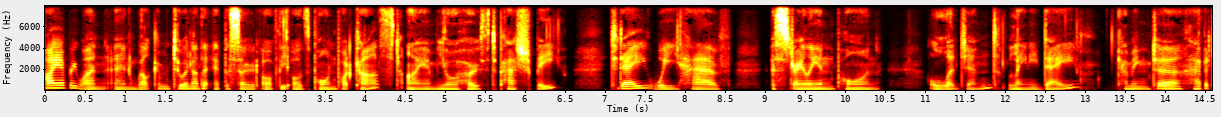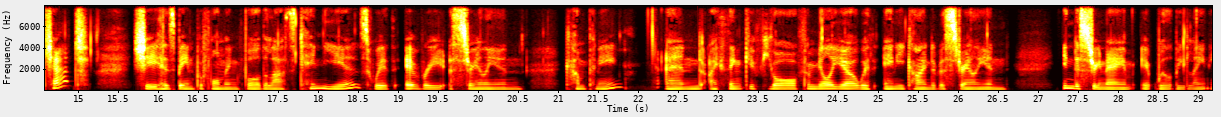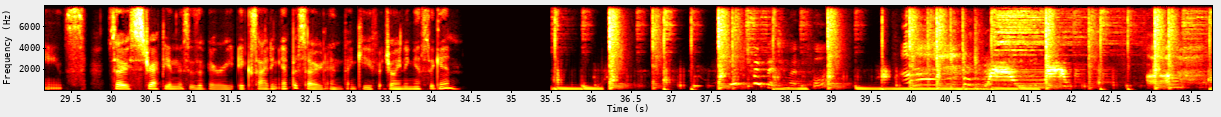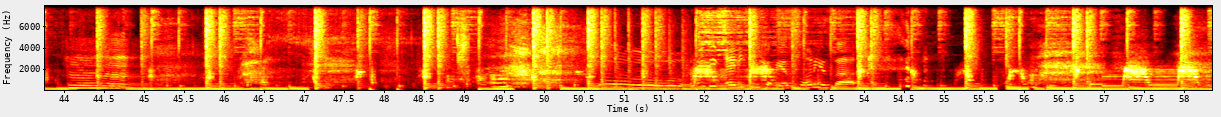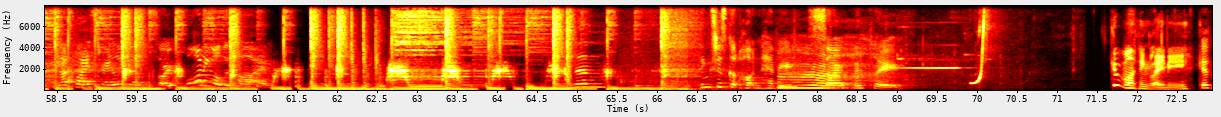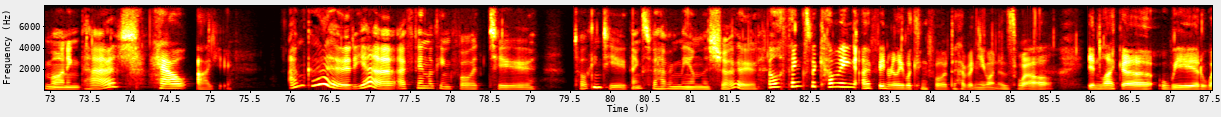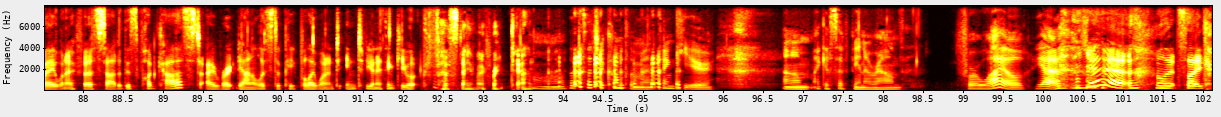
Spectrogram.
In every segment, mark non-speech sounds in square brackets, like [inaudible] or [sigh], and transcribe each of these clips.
Hi, everyone, and welcome to another episode of the Oz Porn Podcast. I am your host, Pash B. Today we have Australian porn legend Laney Day coming to have a chat. She has been performing for the last 10 years with every Australian company. And I think if you're familiar with any kind of Australian industry name, it will be Laney's. So strap in. This is a very exciting episode, and thank you for joining us again. Things just got hot and heavy so ah. quickly. Good morning, Laney. Good morning, Pash. How are you? I'm good. Yeah, I've been looking forward to talking to you. Thanks for having me on the show. Oh, thanks for coming. I've been really looking forward to having you on as well. In like a weird way, when I first started this podcast, I wrote down a list of people I wanted to interview, and I think you were like the [laughs] first name I wrote down. Oh, that's such a compliment. Thank you. [laughs] Um, I guess I've been around for a while. Yeah. yeah. [laughs] Well, it's like,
